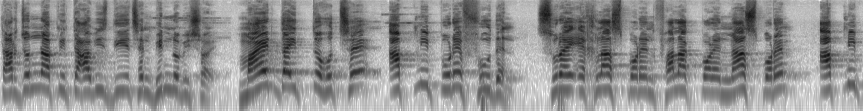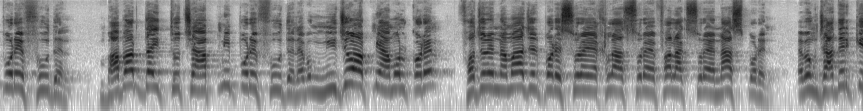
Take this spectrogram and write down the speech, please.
তার জন্য আপনি তাবিজ দিয়েছেন ভিন্ন বিষয়। মায়ের দায়িত্ব হচ্ছে, আপনি পড়ে ফু দেন। সুরাই এখলাস পড়েন, ফালাক পড়েন, নাস পড়েন, আপনি পড়ে ফু দেন। বাবার দায়িত্ব হচ্ছে আপনি পড়ে ফু দেন এবং নিজেও আপনি আমল করেন। ফজরের নামাজের পরে সুরায় এখলাস, সুরায় ফালাক, সুরায় নাস পড়েন এবং যাদেরকে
